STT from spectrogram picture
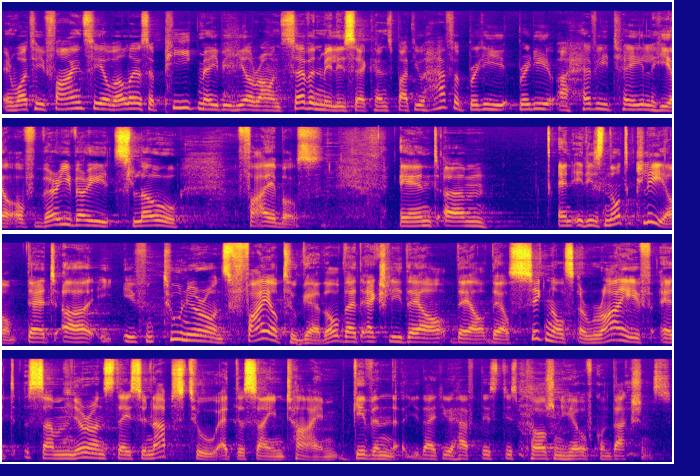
And what he finds here, well, there's a peak maybe here around seven milliseconds, but you have a pretty, pretty a heavy tail here of very, very slow fibers. And um, and it is not clear that uh, if two neurons fire together, that actually their, their, their signals arrive at some neurons they synapse to at the same time, given that you have this dispersion here of conductions.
